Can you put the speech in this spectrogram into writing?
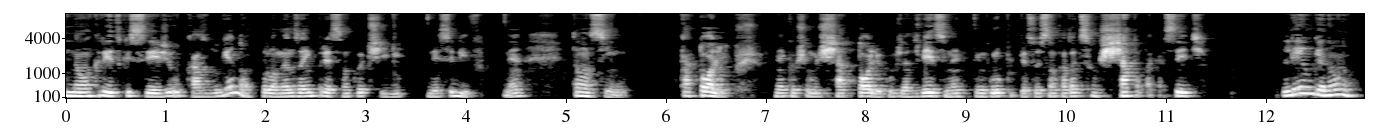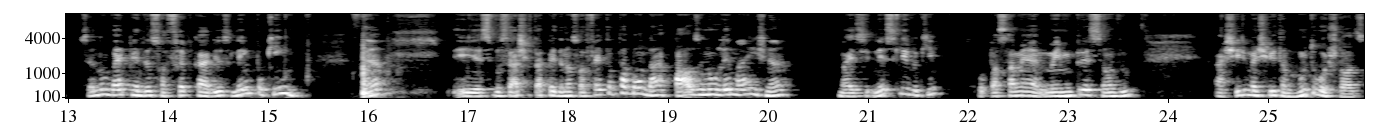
Não acredito que seja o caso do Guénon, pelo menos a impressão que eu tive nesse livro, né? Então, assim, católicos, né, que eu chamo de chatólicos, às vezes, né? Tem um grupo de pessoas que são católicos são chatas pra cacete. Leia um Guénon, você não vai perder sua fé por causa disso. Leia um pouquinho, né? E se você acha que está perdendo a sua fé, então tá bom, dá pausa e não lê mais, né? Mas nesse livro aqui, vou passar minha, minha impressão, viu? Achei de uma escrita muito gostosa.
